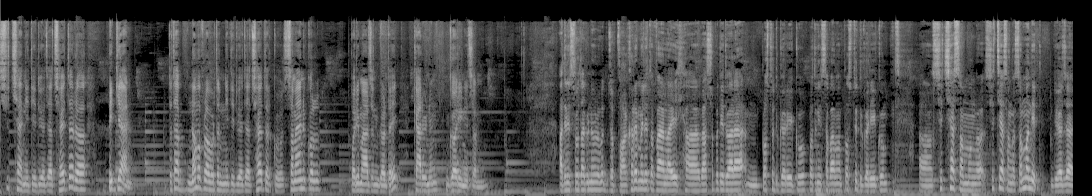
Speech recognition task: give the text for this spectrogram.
शिक्षा नीति दुई हजार छयत्तर र विज्ञान तथा नवप्रवर्तन नीति दुई हजार छयत्तरको समयानुकूल परिमार्जन गर्दै कार्यान्वयन गरिनेछ आदरणीय श्रोताबिन भर्खरै मैले तपाईँहरूलाई राष्ट्रपतिद्वारा प्रस्तुत गरिएको प्रतिनिधि सभामा प्रस्तुत गरिएको शिक्षासँग शिक्षासँग सम्बन्धित दुई हजार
